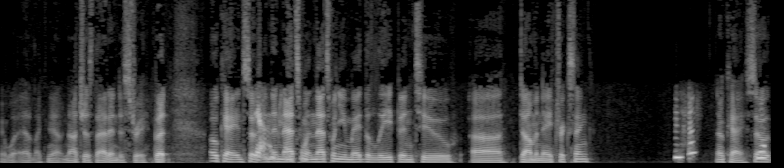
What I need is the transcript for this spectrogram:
Yeah, well, uh, like you know, not just that industry, but okay. And so, Yeah. and then that's when that's when you made the leap into uh, dominatrixing. Mm-hmm. Okay, so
